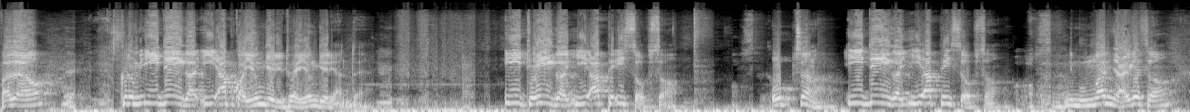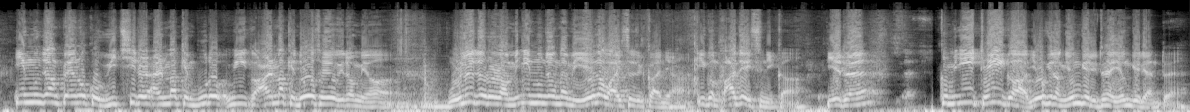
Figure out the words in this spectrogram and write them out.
맞아요? 네 그럼 이 데이가 이 앞과 연결이 돼? 연결이 안 돼? 이 데이가 이 앞에 있어 없어? 없어요 없잖아. 이 데이가 이 앞에 있어 없어? 네, 뭔 말인지 알겠어? 이 문장 빼놓고 위치를 알맞게 물어 이거 알맞게 넣으세요 이러면 원래대로라면 이 문장 다음에 얘가 와 있어질 거 아니야. 이건 빠져 있으니까 이해돼? 그럼 이 데이가 여기랑 연결이 돼? 연결이 안 돼? 안돼요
